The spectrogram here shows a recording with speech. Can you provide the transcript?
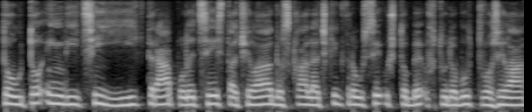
touto indicí, která policii stačila do skládačky, kterou si už to by v tu dobu tvořila,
